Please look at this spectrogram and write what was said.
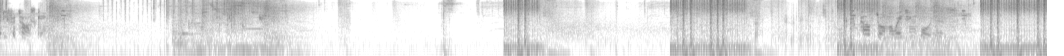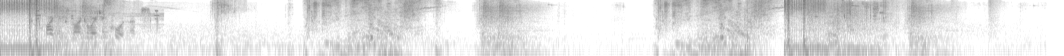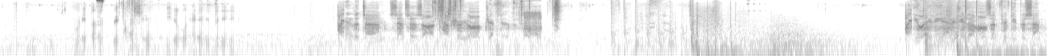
ready for tasking. Hellstorm awaiting orders. Lightning strike awaiting coordinates. Broadcasting UAV. In the turn, sensors are capture your objective. UAV energy levels at 50%.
